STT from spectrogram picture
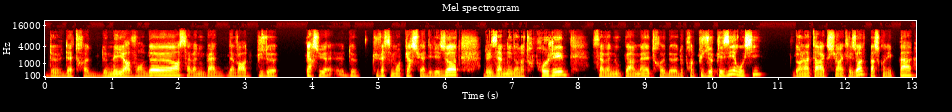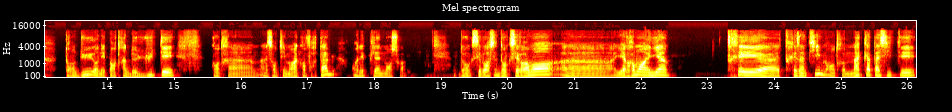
d'être de, de, meilleurs vendeurs, ça va nous permettre d'avoir plus de de plus facilement persuader les autres, de les amener dans notre projet. Ça va nous permettre de, prendre plus de plaisir aussi dans l'interaction avec les autres parce qu'on n'est pas tendu, on n'est pas en train de lutter contre un, sentiment inconfortable, on est pleinement soi. Donc c'est vraiment euh, il y a vraiment un lien très euh, très intime entre ma capacité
